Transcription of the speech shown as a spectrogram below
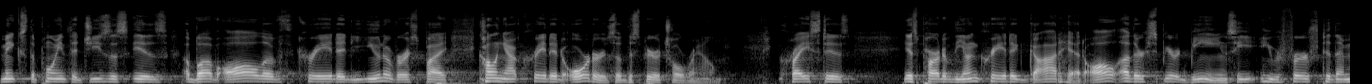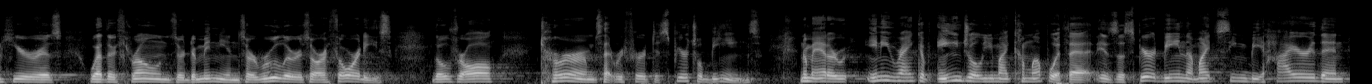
makes the point that Jesus is above all of the created universe by calling out created orders of the spiritual realm. Christ is, is part of the uncreated Godhead. All other spirit beings, he, he refers to them here as whether thrones or dominions or rulers or authorities. Those are all terms that refer to spiritual beings. No matter any rank of angel you might come up with that is a spirit being that might seem to be higher than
